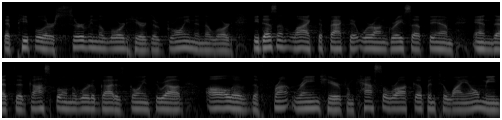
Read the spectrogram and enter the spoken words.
that people are serving the Lord here. They're growing in the Lord. He doesn't like the fact that we're on Grace FM and that the gospel and the Word of God is going throughout all of the front range here from Castle Rock up into Wyoming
